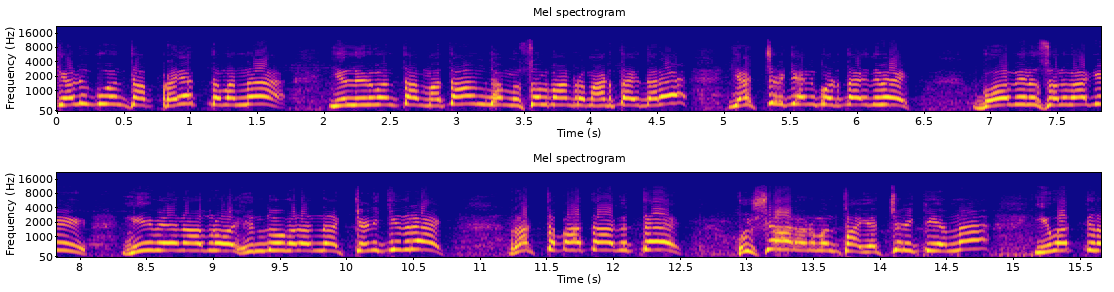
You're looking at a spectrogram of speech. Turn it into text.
ಕೆಳಗುವಂಥ ಪ್ರಯತ್ನವನ್ನು ಇಲ್ಲಿರುವಂಥ ಮತಾಂಧ ಮುಸಲ್ಮಾನರು ಮಾಡ್ತಾ ಇದ್ದಾರೆ. ಎಚ್ಚರಿಕೆಯನ್ನು ಕೊಡ್ತಾ ಇದ್ದೀವಿ. ಗೋವಿನ ಸಲುವಾಗಿ ನೀವೇನಾದರೂ ಹಿಂದೂಗಳನ್ನು ಕೆಣಕಿದರೆ ರಕ್ತಪಾತ ಆಗುತ್ತೆ. ಹುಷಾರು ಅನ್ನುವಂಥ ಎಚ್ಚರಿಕೆಯನ್ನು ಇವತ್ತಿನ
